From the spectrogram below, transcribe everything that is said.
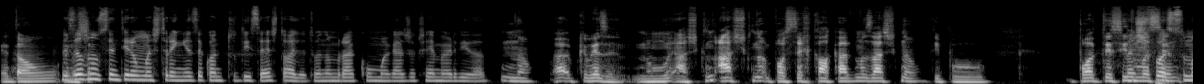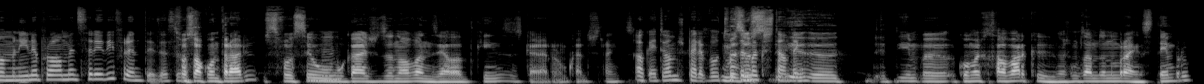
Então. Mas eu eles sei- não sentiram uma estranheza quando tu disseste: Olha, estou a namorar com uma gaja que já é maior de idade. Não. Ah, porque quer dizer, não, acho, que, acho que não. Posso ser recalcado, mas acho que não. Tipo, pode ter sido Mas uma se fosse cena. uma menina, provavelmente seria diferente. Se fosse ao contrário, se fosse eu Uhum. o gajo de 19 anos e ela de 15, se calhar era um bocado estranho. Ok, então vamos, espera, vou-te fazer eu uma questão. tenho- eh, eh, eh, convém ressalvar que nós começámos a namorar em setembro,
